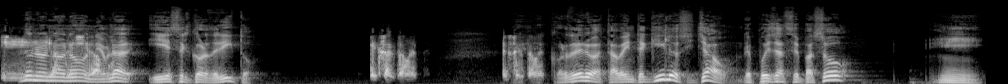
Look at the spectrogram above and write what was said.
Y No, no, no, no, ni hablar. Y es el corderito. Exactamente. Exactamente. Cordero hasta 20 kilos y chao. Después ya se pasó y...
